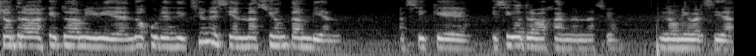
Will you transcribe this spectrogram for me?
Yo trabajé toda mi vida en dos jurisdicciones y en Nación también. Así que, y sigo trabajando en Nación, en la universidad.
